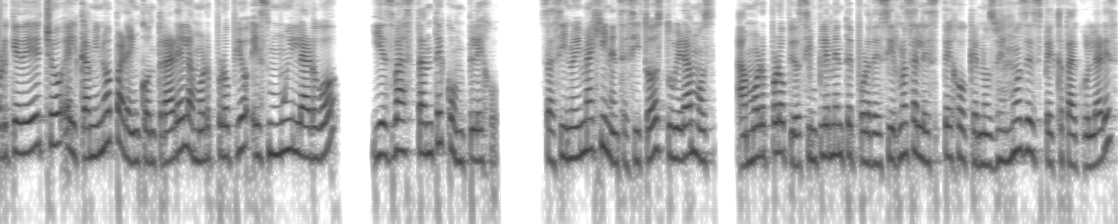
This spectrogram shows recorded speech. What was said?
porque de hecho el camino para encontrar el amor propio es muy largo y es bastante complejo. O sea, si no imagínense, si todos tuviéramos amor propio simplemente por decirnos al espejo que nos vemos espectaculares,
